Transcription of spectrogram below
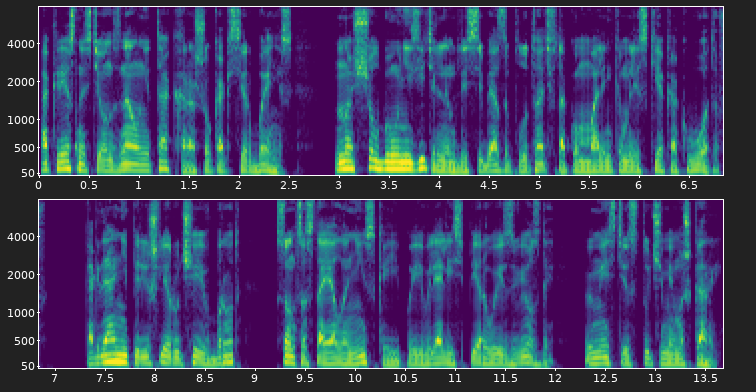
Окрестности он знал не так хорошо, как сир Беннис — но счел бы унизительным для себя заплутать в таком маленьком леске, как Уотов. Когда они перешли ручей вброд, солнце стояло низко, и появлялись первые звезды вместе с тучами мошкары.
